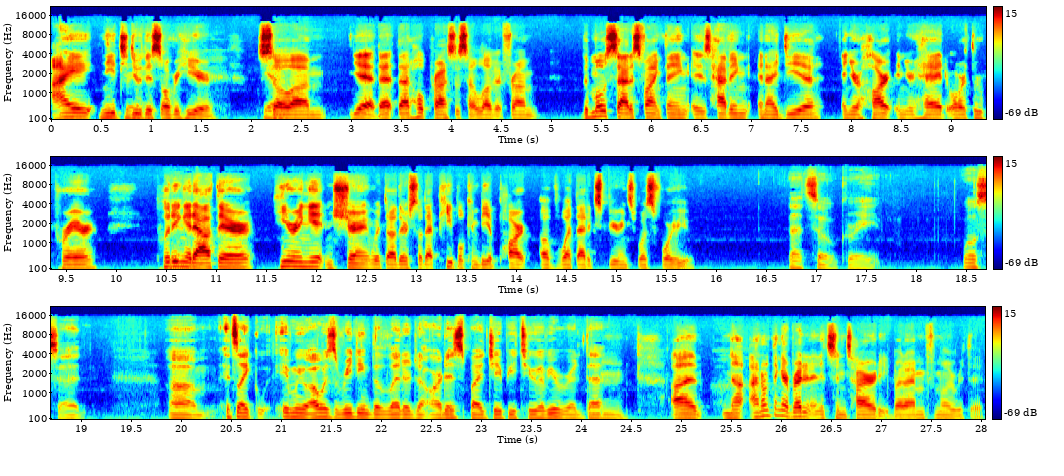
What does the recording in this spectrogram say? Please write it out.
i need to do this over here so um yeah that that whole process i love it from the most satisfying thing is having an idea in your heart in your head or through prayer putting Yeah. it out there hearing it and sharing it with others so that people can be a part of what that experience was for you That's so great. Well said. Um, it's like I, mean, I was reading the letter to artists by JP2. Have you ever read that? Mm. uh no i don't think i've read it in its entirety but i'm familiar with it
